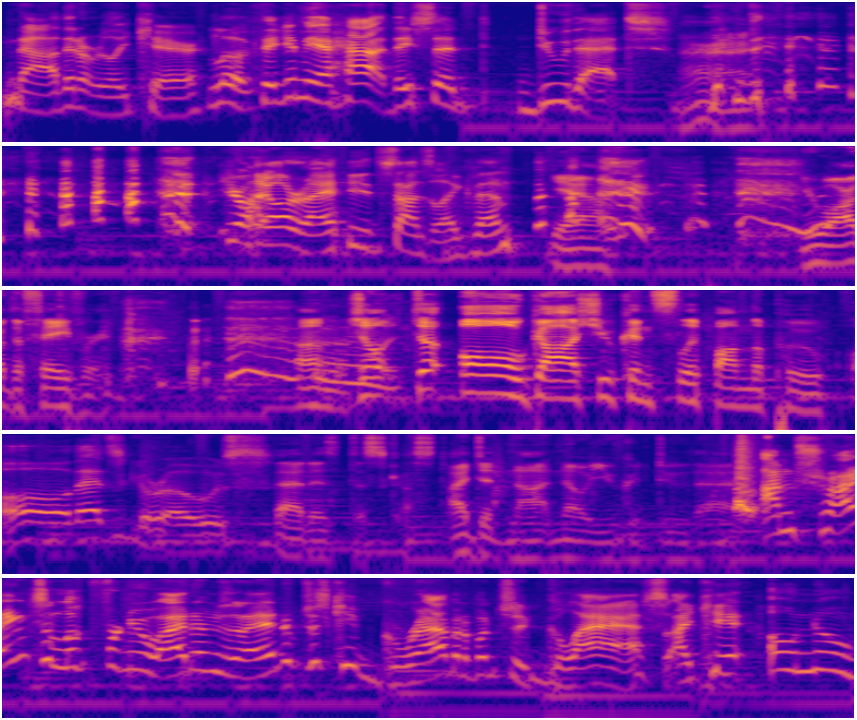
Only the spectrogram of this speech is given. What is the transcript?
Nah, they don't really care. Look, they give me a hat. They said, do that. All right. You're like, all right. It sounds like them. Yeah. You are the favorite. Um, oh gosh, you can slip on the poo. Oh, that's gross. That is disgusting. I did not know you could do that. I'm trying to look for new items and I end up just keep grabbing a bunch of glass. I can't. Oh no.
